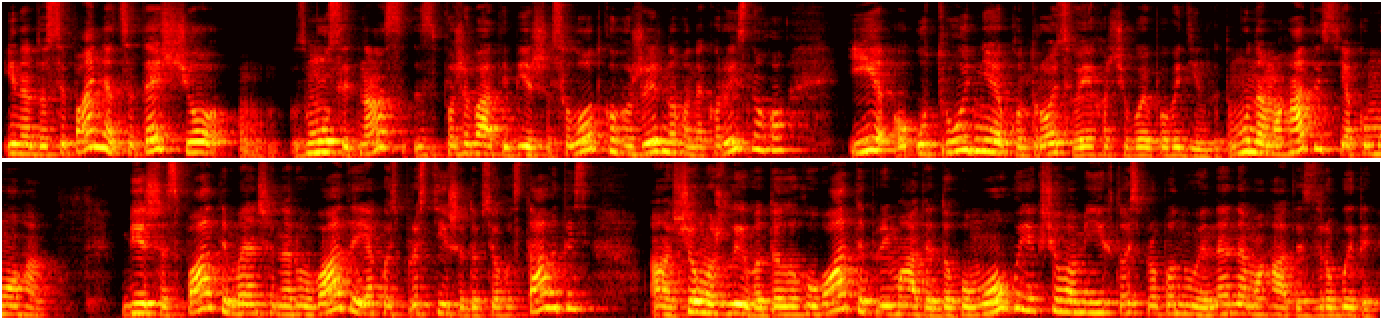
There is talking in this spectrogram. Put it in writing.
і недосипання це те, що змусить нас споживати більше солодкого, жирного, некорисного і утруднює контроль своєї харчової поведінки. Тому намагатись якомога більше спати, менше нервувати, якось простіше до всього ставитись. Що можливо делегувати, приймати допомогу, якщо вам її хтось пропонує, не намагатись зробити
